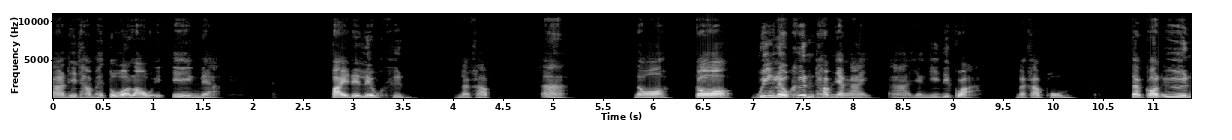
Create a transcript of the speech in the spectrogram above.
การที่ทำให้ตัวเราเองเนี่ย ไปได้เร็วขึ้นนะครับ อ่าเนาะก็วิ่งเร็วขึ้นทำยังไง อ่า อย่างนี้ดีกว่านะครับผม แต่ก่อนอื่น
